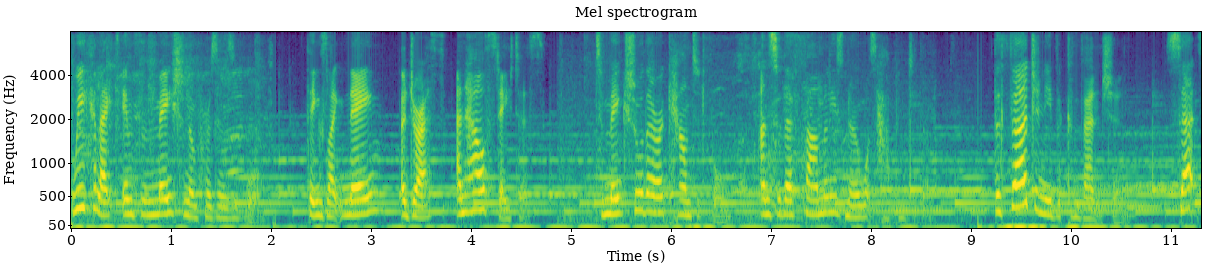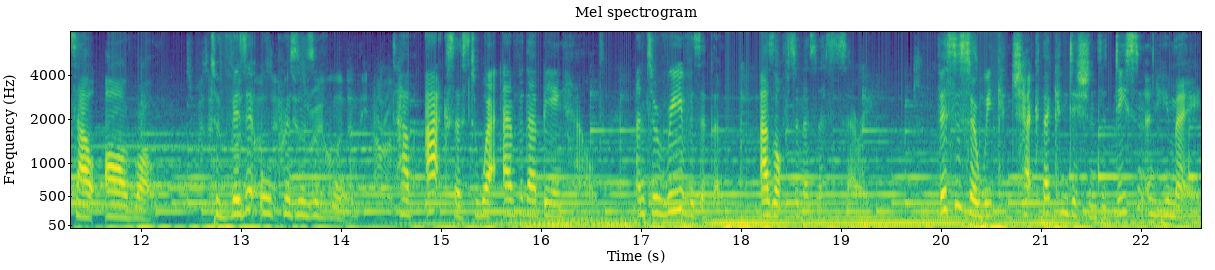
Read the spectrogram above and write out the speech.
We collect information on prisoners of war, things like name, address, and health status, to make sure they're accounted for and so their families know what's happened to them. The Third Geneva Convention sets out our role to visit all prisoners of war, to have access to wherever they're being held, and to revisit them as often as necessary. This is so we can check their conditions are decent and humane,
